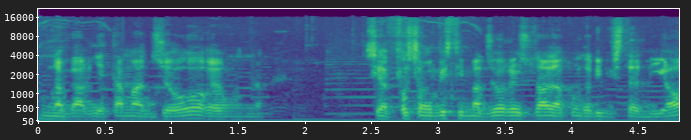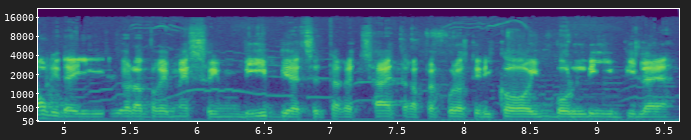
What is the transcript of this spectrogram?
una varietà maggiore, un, se fossimo visti maggiori risultati dal punto di vista di Holiday, io l'avrei messo in Bibbia, eccetera, eccetera, per quello ti dico imbollibile.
